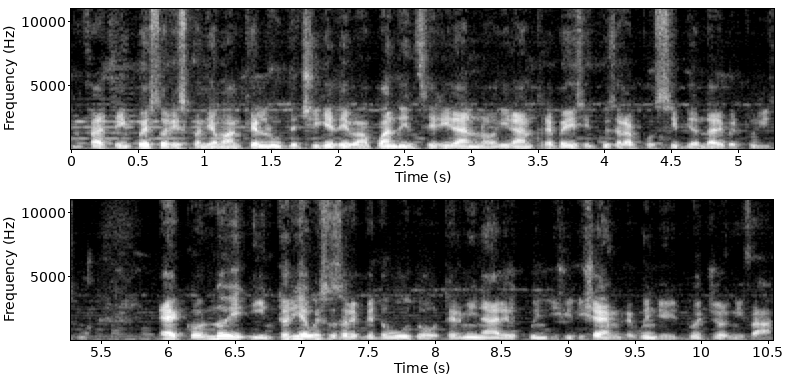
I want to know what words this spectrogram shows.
Infatti in questo rispondiamo anche a Lud, ci chiedeva quando inseriranno Iran tra i paesi in cui sarà possibile andare per turismo. Ecco, noi in teoria questo sarebbe dovuto terminare il 15 dicembre, quindi due giorni fa.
